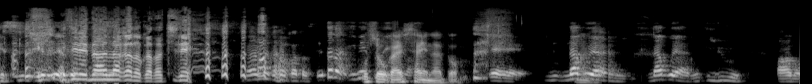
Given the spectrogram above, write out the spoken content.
いずれ、いずれ何らかの形で。何らかの形で、ただイベンごトで紹介したいなと。ええ名古屋に、名古屋にいる、あの、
